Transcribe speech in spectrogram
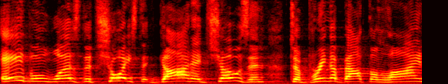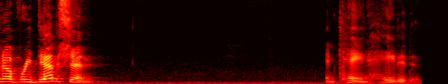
Abel was the choice that God had chosen to bring about the line of redemption. And Cain hated it.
